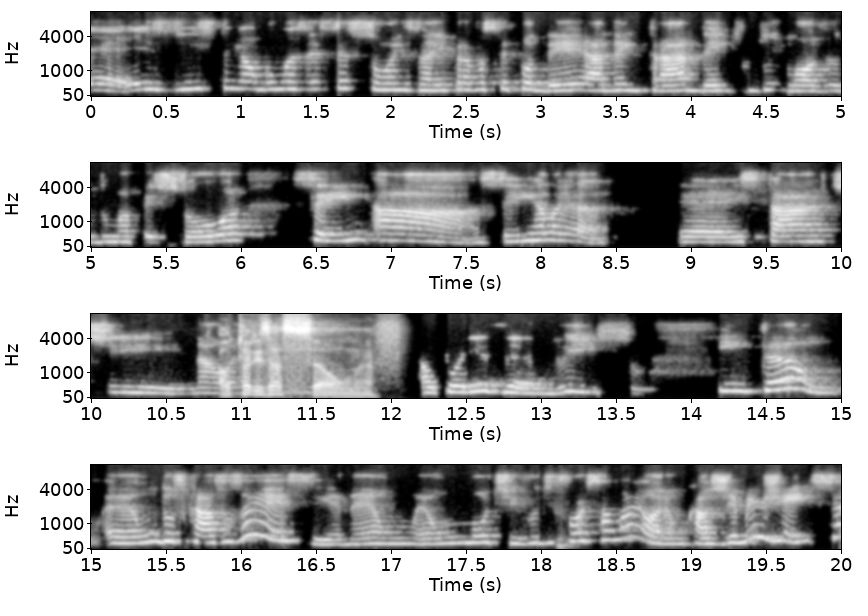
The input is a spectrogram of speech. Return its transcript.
é, existem algumas exceções aí para você poder adentrar dentro do imóvel de uma pessoa sem, a, sem ela é, estar te, na autorização, né? Autorizando isso. Então, é, um dos casos é esse, né? Um, é um motivo de força maior, é um caso de emergência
